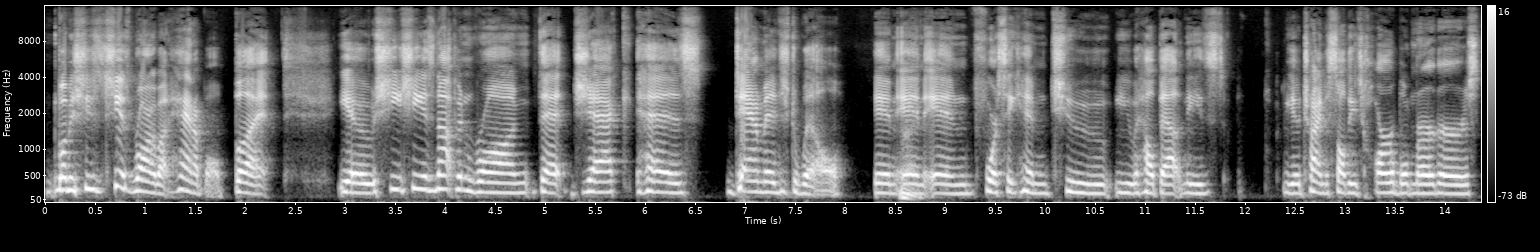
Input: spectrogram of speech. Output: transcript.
well i mean she's she is wrong about hannibal but you know she she has not been wrong that jack has damaged will in in in forcing him to you help out in these you know trying to solve these horrible murders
